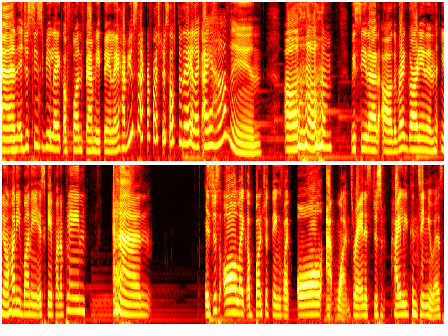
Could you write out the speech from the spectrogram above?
And it just seems to be like a fun family thing. Like, have you sacrificed yourself today? Like, I haven't. Um, we see that uh, the Red Guardian and you know Honey Bunny escape on a plane, and it's just all like a bunch of things like all at once, right? And it's just highly continuous.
